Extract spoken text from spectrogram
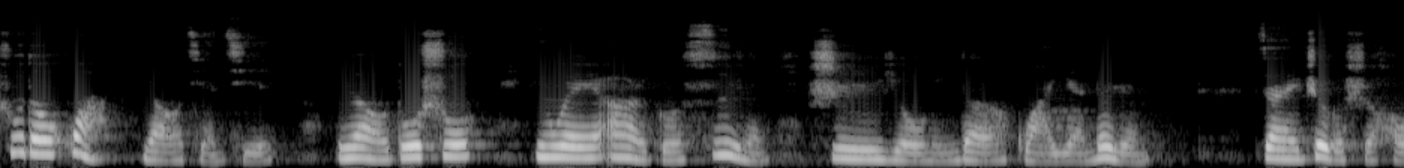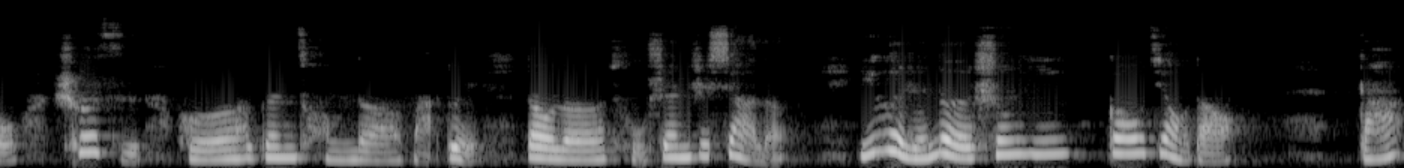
说的话要简洁，不要多说，因为阿尔格斯人是有名的寡言的人。在这个时候，车子和跟从的马队到了土山之下了。一个人的声音高叫道：“嘎，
